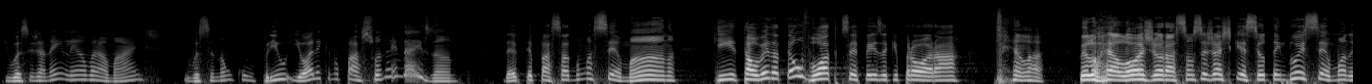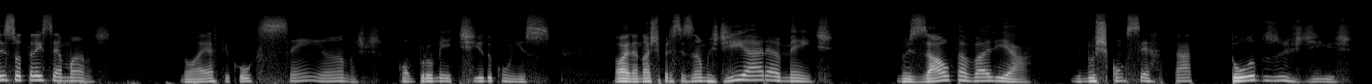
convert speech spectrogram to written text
que você já nem lembra mais, que você não cumpriu, e olha que não passou nem 10 anos. Deve ter passado uma semana, que talvez até o voto que você fez aqui para orar pela, pelo relógio de oração você já esqueceu, tem duas semanas, isso ou três semanas. Noé ficou 100 anos comprometido com isso. Olha, nós precisamos diariamente nos autoavaliar e nos consertar todos os dias.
